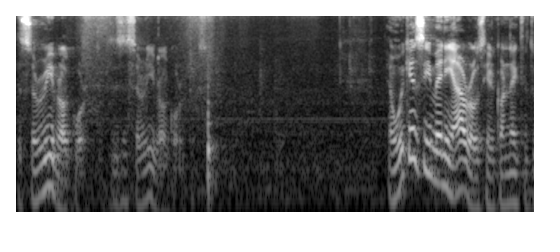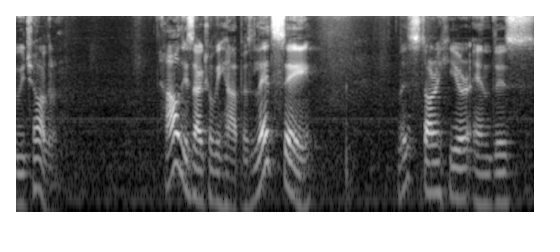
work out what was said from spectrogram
the cerebral cortex. This is cerebral cortex. And we can see many arrows here connected to each other. How this actually happens? Let's say, let's start here in this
